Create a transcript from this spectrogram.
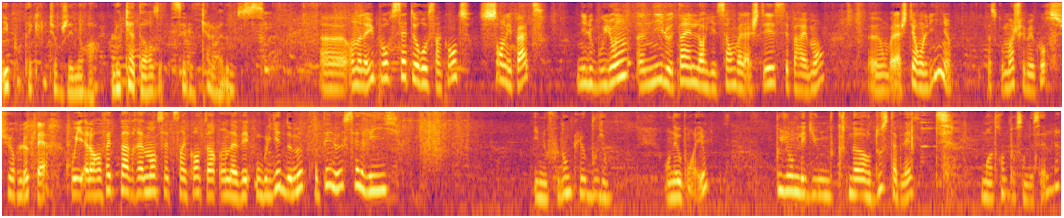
Et pour ta culture Génora, le 14, c'est le Calvados. Euh, on en a eu pour 7,50 euros sans les pâtes, ni le bouillon, ni le thym et le laurier. Ça, on va l'acheter séparément. Euh, on va l'acheter en ligne. Parce que moi, je fais mes courses sur Leclerc. Oui, alors en fait, pas vraiment 7,50. hein. On avait oublié de me compter le céleri. Il nous faut donc le bouillon. On est au bon rayon. Bouillon de légumes Knorr 12 tablettes, moins 30% de sel.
